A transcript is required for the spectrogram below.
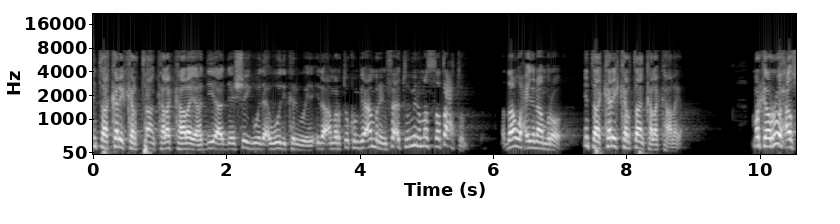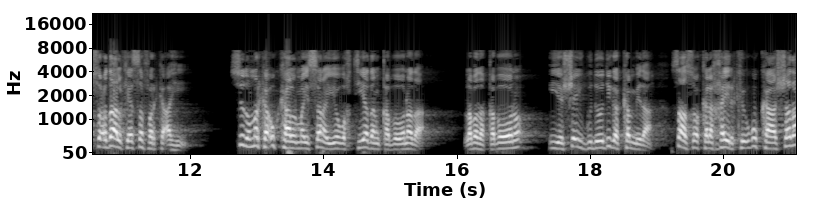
intaa kari kartaan kala kaalaya haddii aad dee wada awoodi kari weyda idaa amartukum biamrin faatuu minhu ma istatactum haddaan wax idin amro intaa kari kartaan kala kaalaya marka ruuxa socdaalka ee safarka ahi siduu markaa u kaalmaysanayo wakhtiyadan qaboonada labada qaboono iyo shay gudoodiga ka mida saasoo kale khayrkii ugu kaashada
